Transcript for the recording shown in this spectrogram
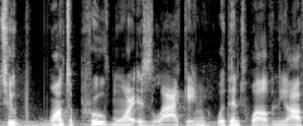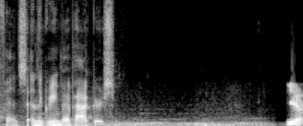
to want to prove more is lacking within 12 in the offense and the Green Bay Packers. Yeah,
